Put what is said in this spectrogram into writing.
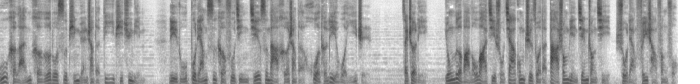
乌克兰和俄罗斯平原上的第一批居民，例如布良斯克附近杰斯纳河上的霍特列沃遗址，在这里。用勒瓦罗瓦技术加工制作的大双面尖状器数量非常丰富，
